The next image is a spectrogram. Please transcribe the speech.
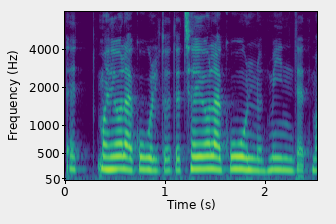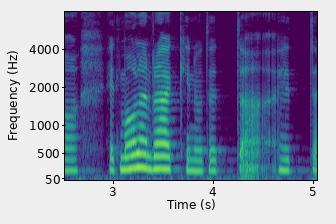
et ma ei ole kuuldud, et sa ei ole kuulnud mind, et ma, et ma olen rääkinud, et, et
